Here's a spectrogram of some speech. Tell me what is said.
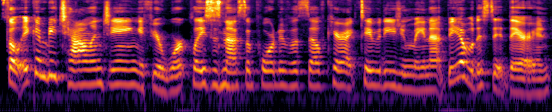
So it can be challenging if your workplace is not supportive of self care activities. You may not be able to sit there and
